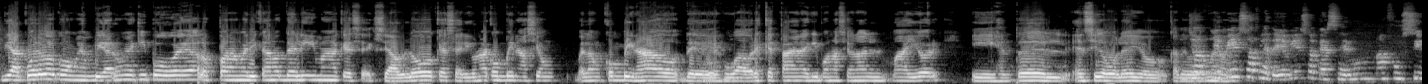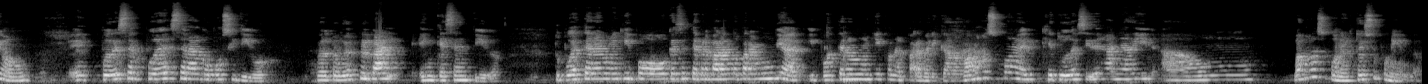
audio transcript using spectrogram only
de acuerdo con enviar un equipo B a los Panamericanos de Lima, que se, se habló que sería una combinación, ¿verdad? Un combinado de jugadores que están en el equipo nacional mayor y gente del NCAA o categoría Yo, yo pienso, fíjate, yo pienso que hacer una fusión eh, puede, ser, puede ser algo positivo, pero te voy a explicar en qué sentido. Tú puedes tener un equipo que se esté preparando para el mundial y puedes tener un equipo en el Panamericano. Vamos a suponer que tú decides añadir a un. Vamos a suponer, estoy suponiendo,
